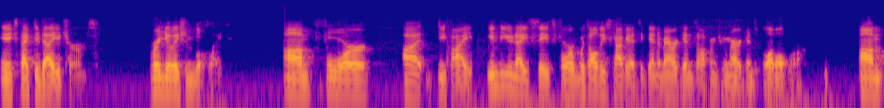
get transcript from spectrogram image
in expected value terms, regulation look like um, for uh, DeFi in the United States for with all these caveats again, Americans offering to Americans, blah blah blah. Um,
